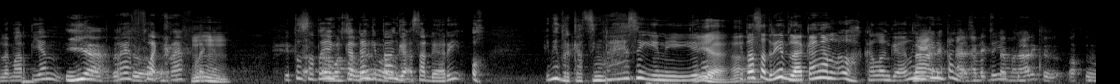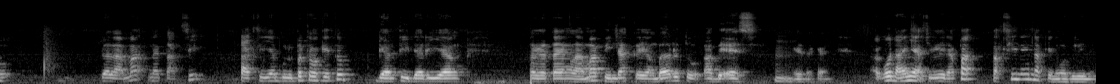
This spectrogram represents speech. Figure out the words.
Dalam artian iya betul refleks, refleks kan. Itu satu yang kadang kita nggak sadari, oh ini berkat sim racing ini. ya kan? Iya, Kita sadarnya belakangan, oh kalau nggak anu Nah, mungkin kita nggak ada seperti cerita itu. menarik tuh waktu udah lama naik taksi, taksinya Bluebird waktu itu ganti dari yang Toyota yang lama pindah ke yang baru tuh ABS, Hmm. gitu kan. Aku nanya sih, Pak, taksi ini enak ini mobil ini.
